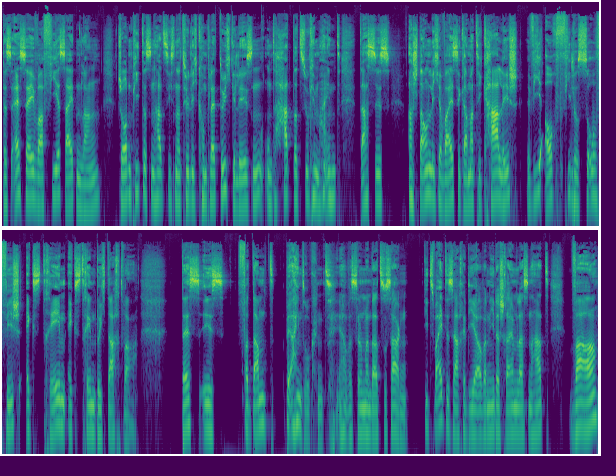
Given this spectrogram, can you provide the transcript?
Das Essay war vier Seiten lang. Jordan Peterson hat sich natürlich komplett durchgelesen und hat dazu gemeint, dass es erstaunlicherweise grammatikalisch wie auch philosophisch extrem, extrem durchdacht war. Das ist verdammt beeindruckend. Ja, was soll man dazu sagen? Die zweite Sache, die er aber niederschreiben lassen hat, war,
